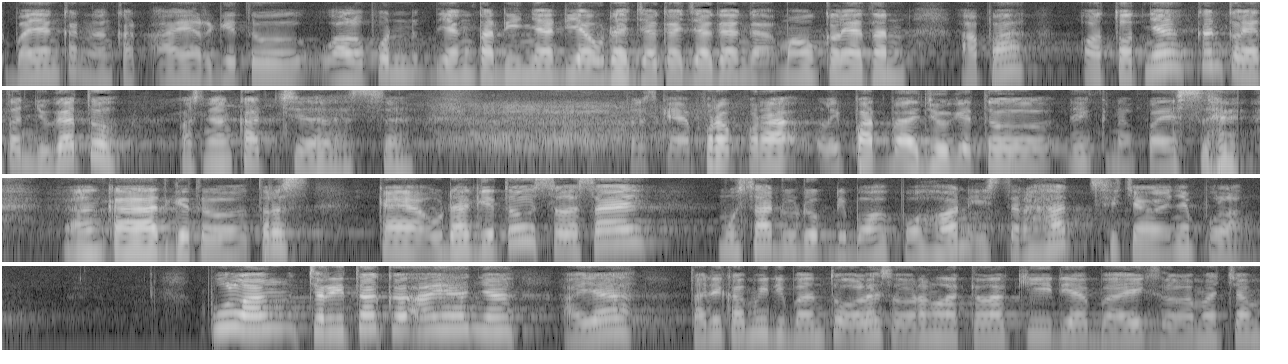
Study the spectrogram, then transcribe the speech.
Kebayangkan ngangkat air gitu, walaupun yang tadinya dia udah jaga-jaga nggak mau kelihatan apa ototnya kan kelihatan juga tuh pas ngangkat. Terus kayak pura-pura lipat baju gitu. Ini kenapa ya angkat gitu. Terus kayak udah gitu selesai Musa duduk di bawah pohon istirahat si ceweknya pulang. Pulang cerita ke ayahnya. Ayah tadi kami dibantu oleh seorang laki-laki dia baik segala macam.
